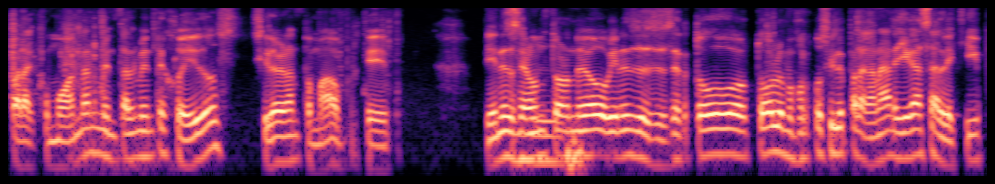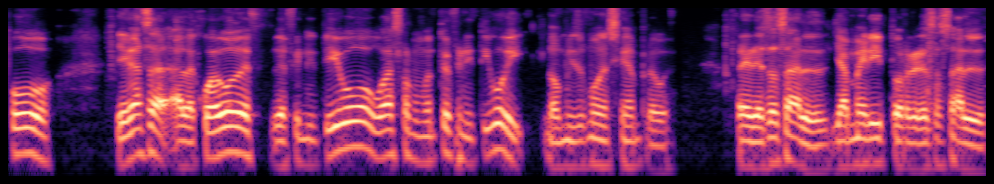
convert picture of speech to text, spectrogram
para como andan mentalmente jodidos, sí le hubieran tomado, porque Vienes a hacer un torneo, vienes a hacer todo, todo lo mejor posible para ganar, llegas al equipo, llegas al juego definitivo, o al momento definitivo y lo mismo de siempre, güey. Regresas al ya mérito, regresas al,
